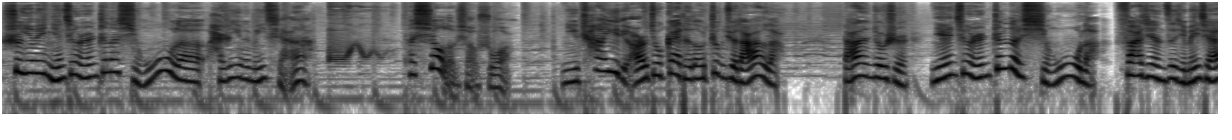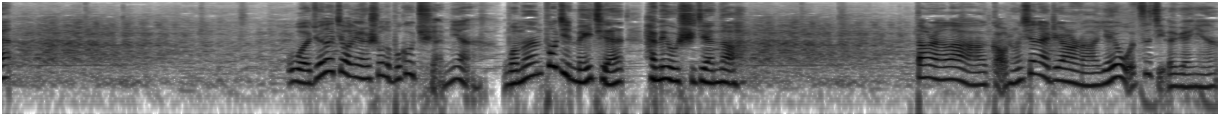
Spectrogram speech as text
是因为年轻人真的醒悟了，还是因为没钱啊？”他笑了笑说：“你差一点儿就 get 到正确答案了，答案就是年轻人真的醒悟了，发现自己没钱。”我觉得教练说的不够全面啊！我们不仅没钱，还没有时间呢。当然了啊，搞成现在这样呢，也有我自己的原因。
